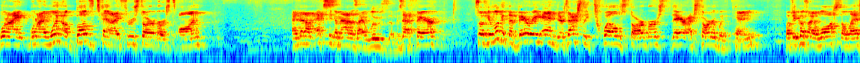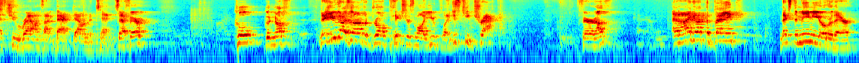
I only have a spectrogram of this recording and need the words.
when I when I went above 10, I threw starbursts on, and then I'm Xing them out as I lose them. Is that fair? So if you look at the very end, there's actually 12 starbursts there. I started with 10, but because I lost the last two rounds, I'm back down to 10. Is that fair? Cool? Good enough? Now you guys don't have to draw pictures while you play. Just keep track. Fair enough? And I got the bank next to Mimi over there.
